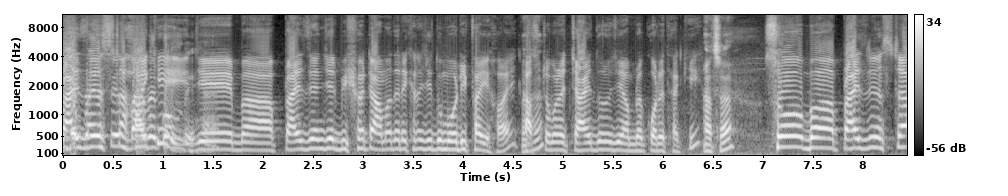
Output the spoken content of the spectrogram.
প্রাইস রেঞ্জটা হয় কি? যে হ্যাঁ। প্রাইস রেঞ্জের বিষয়টা আমাদের এখানে যেহেতু মডিফাই হয় কাস্টমারের চাহিদা অনুযায়ী আমরা করে থাকি। আচ্ছা। সো প্রাইস রেঞ্জটা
